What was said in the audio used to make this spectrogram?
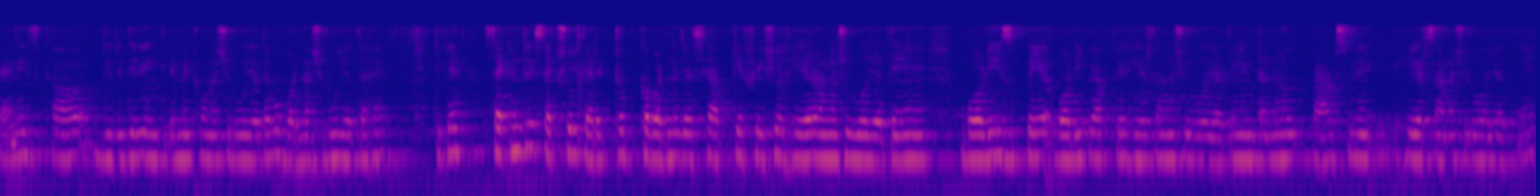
पेनिस का धीरे धीरे इंक्रीमेंट होना शुरू हो जाता है, वो बढ़ना शुरू हो जाता है, ठीक है? सेकेंडरी सेक्सुअल कैरेक्टर का बढ़ना, जैसे आपके फेशियल हेयर आना शुरू हो जाते हैं बॉडीज़ पे बॉडी पे आपके हेयर्स आना शुरू हो जाते हैं इंटरनल पार्ट्स में हेयर्स आना शुरू हो जाते हैं।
